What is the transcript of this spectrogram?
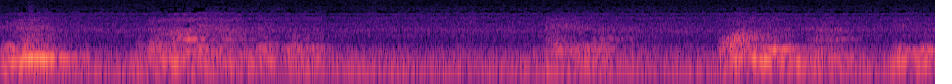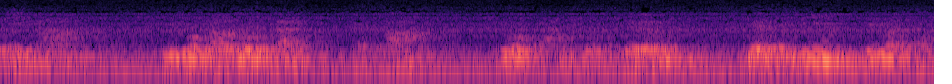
ดังนั้นอาตมาในนามพระสงฆ์ใครก็ได้ขออนุโมทนาในส่วนดีงามที่พวกเราร่วมกันทำร่วมกันส่งเสริม เรื่องที่ดีเรียกว่าสัง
